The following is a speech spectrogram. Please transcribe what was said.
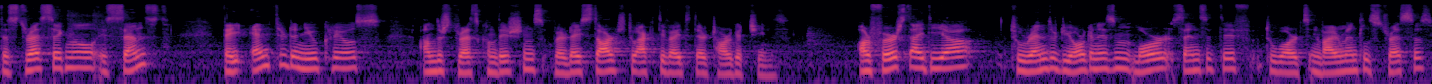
the stress signal is sensed, they enter the nucleus under stress conditions where they start to activate their target genes. Our first idea to render the organism more sensitive towards environmental stresses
